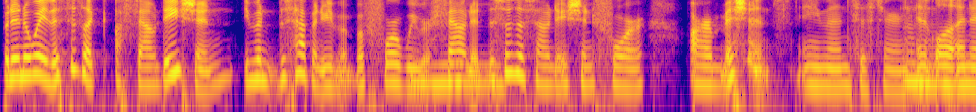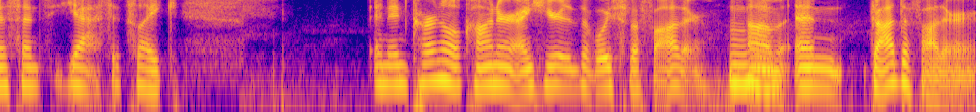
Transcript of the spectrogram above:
But in a way, this is like a foundation. Even this happened even before we were mm-hmm. founded. This was a foundation for our missions. Amen, sister. And mm-hmm. well, in a sense, yes, it's like, and in Cardinal O'Connor, I hear the voice of a father um, mm-hmm. and God the Father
